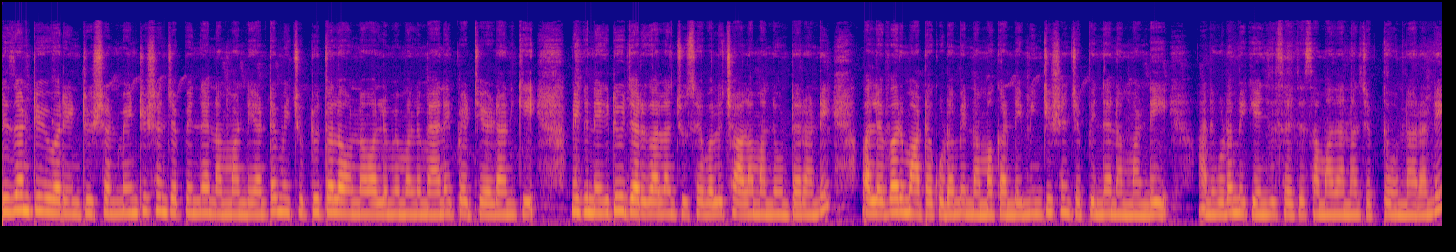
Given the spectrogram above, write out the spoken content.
Listen to your intuition. మీ ఇంట్యూషన్ చెప్పిందే నమ్మండి. అంటే మీ చుట్టూతల ఉన్న వాళ్ళు మిమ్మల్ని మ్యానిపులేట్ చేయడానికి మీకు నెగిటివ్ జరగాలని చూసే వాళ్ళు చాలామంది ఉంటారండి. వాళ్ళు ఎవరి మాట కూడా మీరు నమ్మకండి. మీ ఇంట్యూషన్ చెప్పిందే నమ్మండి అని కూడా మీకు ఏంజిల్స్ అయితే సమాధానాలు చెప్తూ ఉన్నారండి.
